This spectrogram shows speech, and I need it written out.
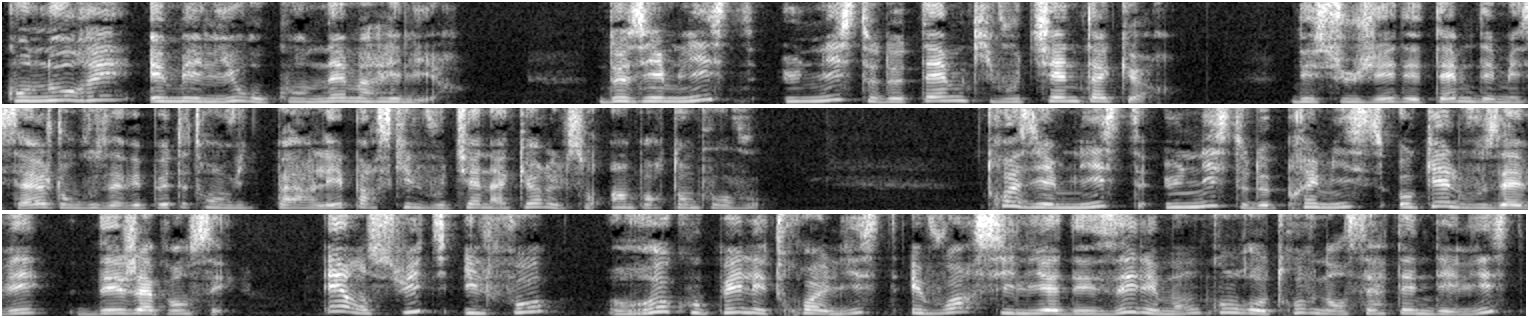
qu'on aurait aimé lire ou qu'on aimerait lire. Deuxième liste, une liste de thèmes qui vous tiennent à cœur. Des sujets, des thèmes, des messages dont vous avez peut-être envie de parler parce qu'ils vous tiennent à cœur, ils sont importants pour vous. Troisième liste, une liste de prémices auxquelles vous avez déjà pensé. Et ensuite, il faut recouper les trois listes et voir s'il y a des éléments qu'on retrouve dans certaines des listes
